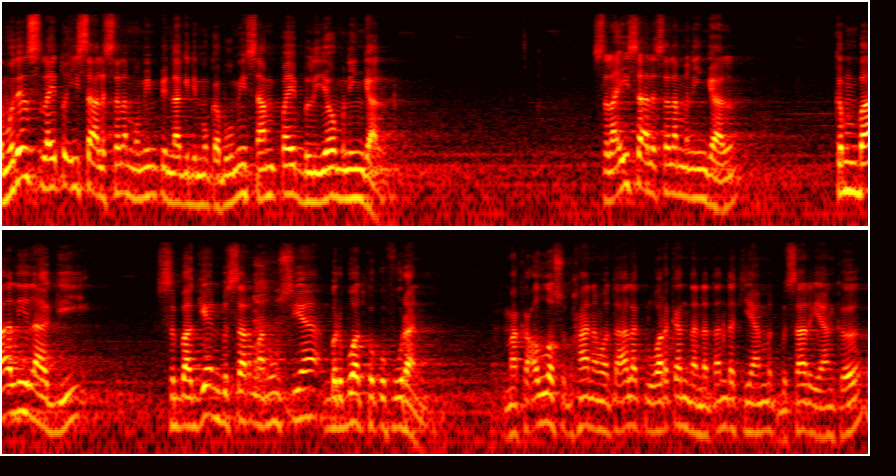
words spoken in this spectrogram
Kemudian setelah itu Isa alaihissalam memimpin lagi di muka bumi sampai beliau meninggal. Setelah Isa alaihissalam meninggal, kembali lagi sebagian besar manusia berbuat kekufuran. Maka Allah subhanahu wa ta'ala keluarkan tanda-tanda kiamat besar yang ke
